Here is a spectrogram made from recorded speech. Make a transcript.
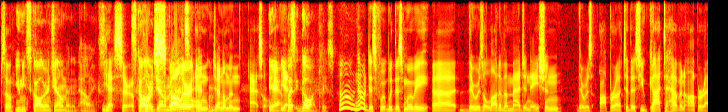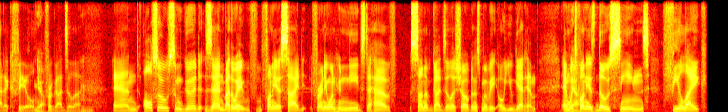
So. You mean scholar and gentleman, Alex? Yes, sir. Of Scholar, course. gentleman, scholar, asshole. and gentleman asshole. Yeah. Yes. But go on, please. Oh no! Just for, with this movie, uh, there was a lot of imagination. There was opera to this. You got to have an operatic feel Yeah. for Godzilla, and also some good Zen. By the way, f- funny aside, for anyone who needs to have Son of Godzilla show up in this movie, oh, you get him. And what's Yeah. funny is those scenes feel like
